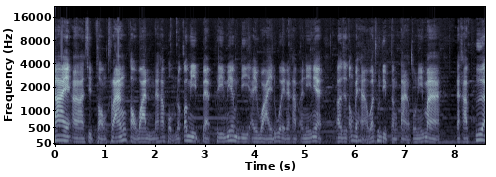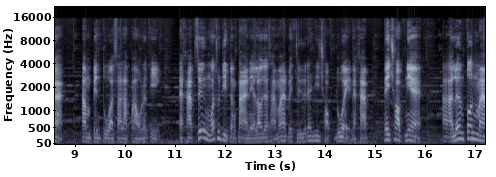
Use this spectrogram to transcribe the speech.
ได้อ่า12 ครั้งต่อวันนะครับผมแล้วก็มีแบบพรีเมียม DIY ด้วยนะครับอันนี้เนี่ยเราจะต้องไปหาวัตถุดิบต่างๆ ตรงนี้มานะครับเพื่อทำเป็นตัวซาลาเปานั่นเองนะครับซึ่งวัตถุดิบต่างๆเนี่ยเราจะสามารถไปซื้อได้ที่ช็อปด้วยนะครับในช็อปเนี่ย อ่าเริ่มต้นมา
